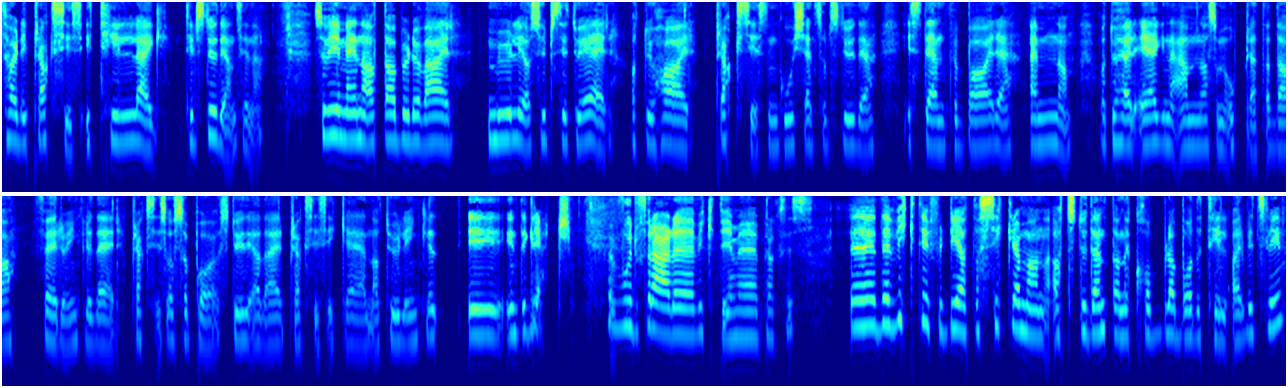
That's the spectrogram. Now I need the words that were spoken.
tar de praksis i tillegg til studiene sine. Så vi mener at da burde det være mulig å substituere at du har praksisen godkjent som studie istedenfor bare emnene. At du har egne emner som er oppretta da for å inkludere praksis, også på studier der praksis ikke er naturlig integrert. Hvorfor er det viktig med praksis? Eh, det er viktig fordi at da sikrer man at studentene er kobla både til arbeidsliv,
